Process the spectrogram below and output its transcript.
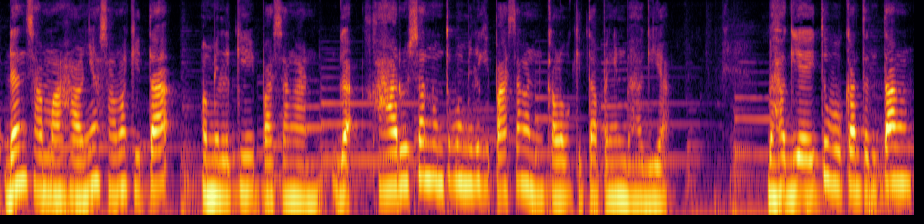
Dan sama halnya sama kita memiliki pasangan. Gak keharusan untuk memiliki pasangan kalau kita pengen bahagia bahagia itu bukan tentang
